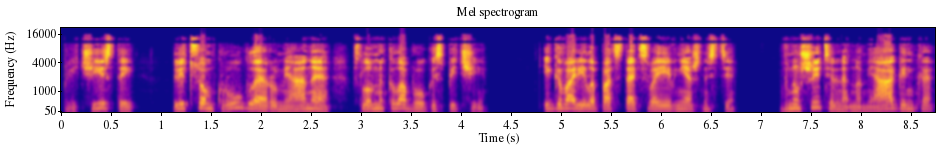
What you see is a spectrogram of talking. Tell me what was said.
плечистой, лицом круглая, румяная, словно колобок из печи, и говорила под стать своей внешности, внушительно, но мягонько,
